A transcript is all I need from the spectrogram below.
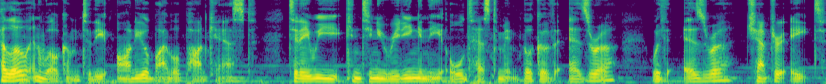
Hello and welcome to the Audio Bible Podcast. Today we continue reading in the Old Testament book of Ezra with Ezra chapter 8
